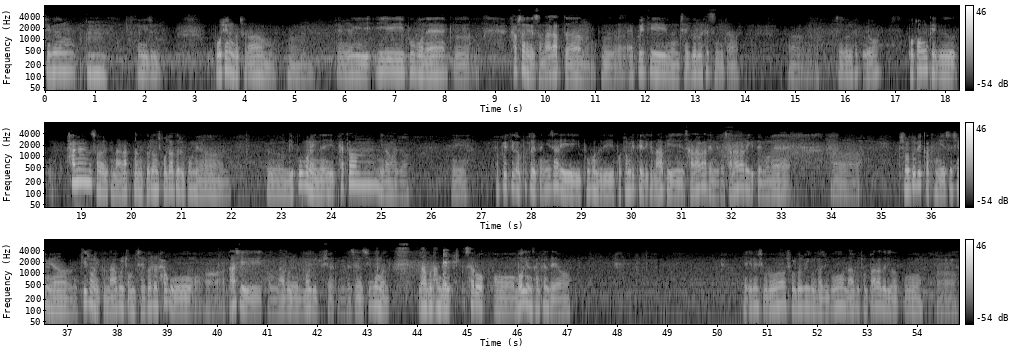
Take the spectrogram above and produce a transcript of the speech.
지금, 음, 여기 지금 보시는 것처럼, 음, 지금 여기 이 부분에 그 합선에 대해서 나갔던 그 FET는 제거를 했습니다. 어, 제거를 했고요. 보통 이렇게 그 타면서 이렇게 나갔던 그런 소자들을 보면 그 밑부분에 있는 이 패턴이라고 하죠. 이 FPT가 붙어있던 이 자리 부분들이 보통 밑에 이렇게 납이 산화가 됩니다. 산화가 되기 때문에 어, 숄더빗 같은 게 있으시면 기존에 있던 납을 좀 제거를 하고 어, 다시 좀 납을 먹여 주셔야 됩니다. 제가 지금은 납을 한번 새로 어, 먹이는 상태인데요. 네, 이런 식으로 숄더빅을 가지고 납을 좀 빨아들여 갖고 어,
